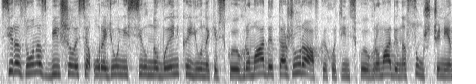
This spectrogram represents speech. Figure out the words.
Сіра зона збільшилася у районі сіл Новеньки Юниківської громади та Журавки Хотінської громади на Сумщині.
